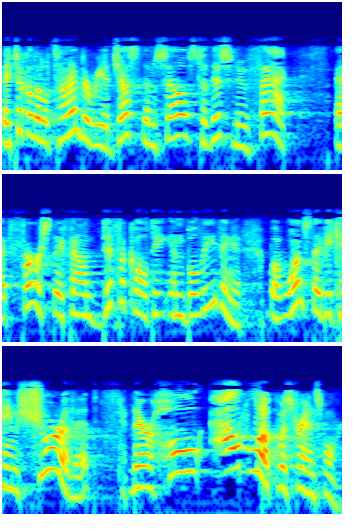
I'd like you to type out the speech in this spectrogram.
They took a little time to readjust themselves to this new fact, At first, they found difficulty in believing it, but once they became sure of it, their whole outlook was transformed.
